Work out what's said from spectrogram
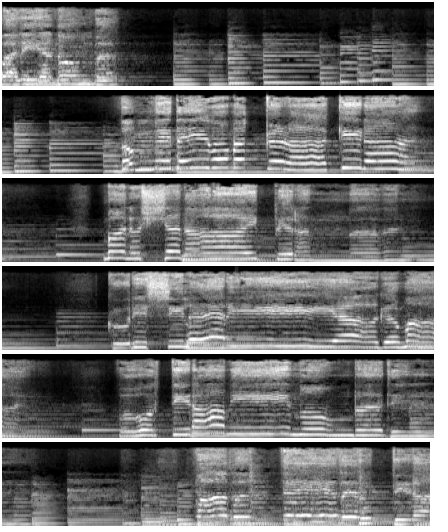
വലിയ നോമ്പ്. നമ്മെ ദൈവമക്കളാക്കിനാൻ മനുഷ്യനായി പിറന്നവൻ. കുരിശിലേറിയാകമായി ഓർത്തിടാമീ നോമ്പതിൽ. പാപത്തെ വെറുത്തിടാ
